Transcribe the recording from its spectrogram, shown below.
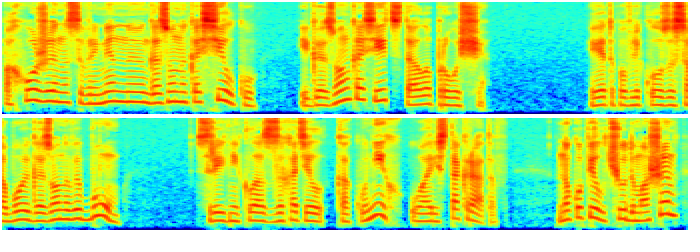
похожая на современную газонокосилку, и газон косить стало проще. И это повлекло за собой газоновый бум. Средний класс захотел, как у них, у аристократов, но купил чудо-машин —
